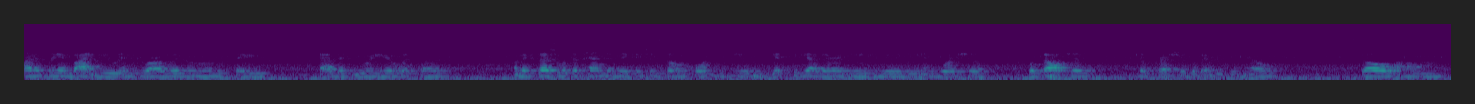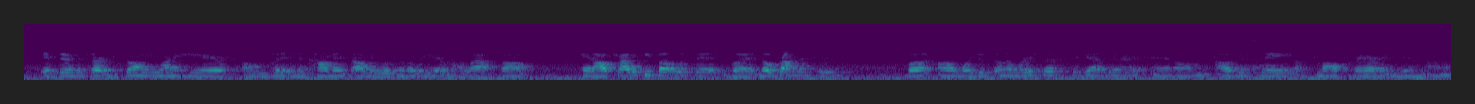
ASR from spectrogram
honestly invite you into our living room space as if you were here with us. Um, especially with the pandemic, it's just so important to be able to get together and be in community and worship without just the pressures of everything else. So um, if there's a certain song you want to hear, um, put it in the comments. I'll be looking over here at my laptop, and I'll try to keep up with it, but no promises. But um, we're just gonna worship together, and um, I'll just say a small prayer, and then um,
